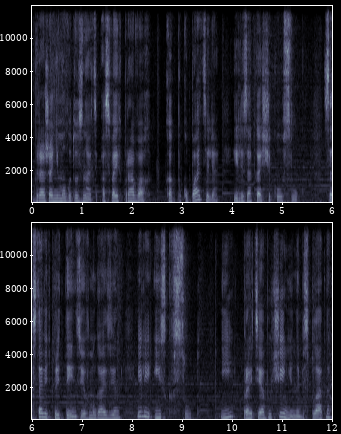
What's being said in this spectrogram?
горожане могут узнать о своих правах как покупателя или заказчика услуг, составить претензию в магазин или иск в суд и пройти обучение на бесплатных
